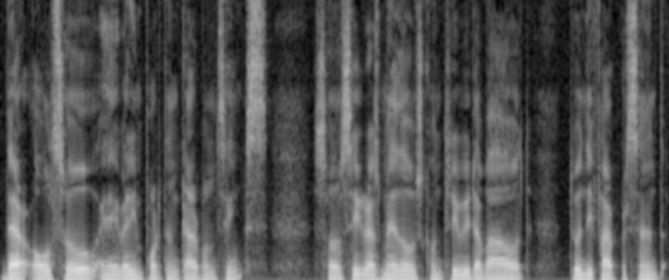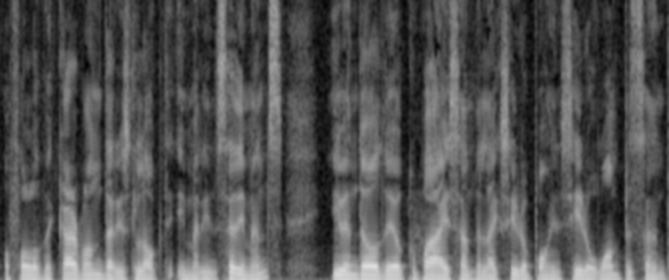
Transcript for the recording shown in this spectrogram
They're also a very important carbon sinks. So seagrass meadows contribute about 25% of all of the carbon that is locked in marine sediments, even though they occupy something like 0.01%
